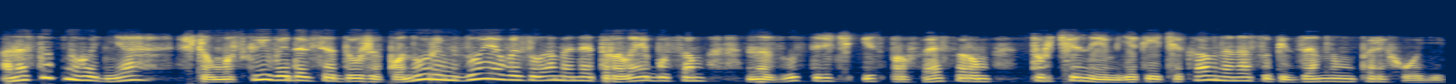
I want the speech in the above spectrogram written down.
А наступного дня, що в Москві видався дуже понурим, Зоя везла мене тролейбусом на зустріч із професором Турчиним, який чекав на нас у підземному переході.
